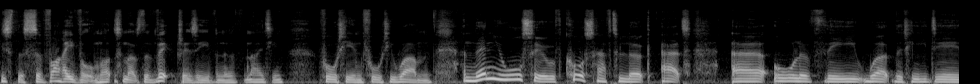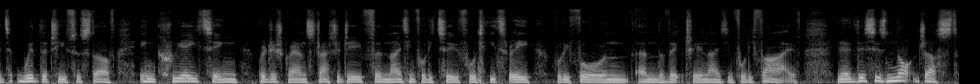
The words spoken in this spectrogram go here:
least the survival, not so much the victories even of 1940 and 41. And then you also, of course, have to look at uh, all of the work that he did with the Chiefs of Staff in creating British Grand Strategy for 1942, 43, 44, and, and the victory in 1945. You know, this is not just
